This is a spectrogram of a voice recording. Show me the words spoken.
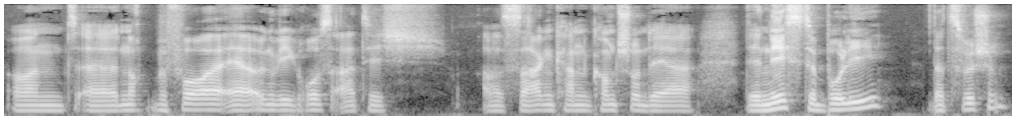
Und äh, noch bevor er irgendwie großartig was sagen kann, kommt schon der, der nächste Bully dazwischen.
